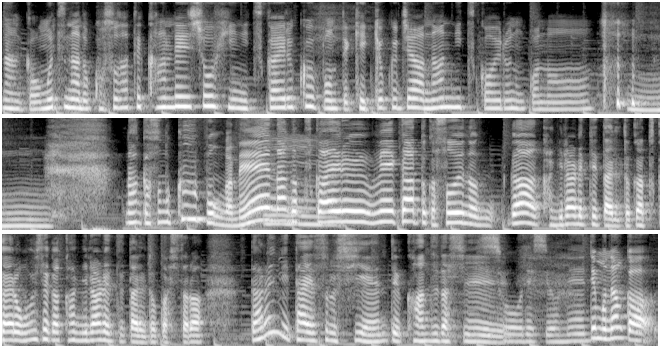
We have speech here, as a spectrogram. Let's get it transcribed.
なんかおむつなど子育て関連商品に使えるクーポンって結局じゃあ何に使えるのかな。うんなんかそのクーポンがね、うん。なんか使えるメーカーとかそういうのが限られてたりとか使えるお店が限られてたりとかしたら誰に対する支援っていう感じだし。そうですよね。でもなんか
